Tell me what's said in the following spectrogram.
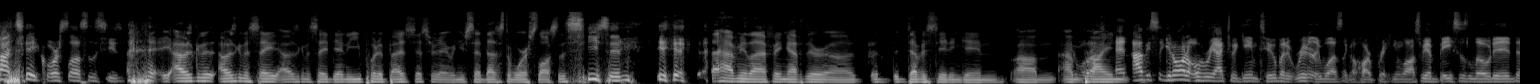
Hot take, worst loss of the season. I was gonna I was gonna say I was gonna say Danny, you put it best yesterday when you said that's the worst loss of the season. Yeah, that had me laughing after uh, a, a devastating game. Um, it I'm. Brian. and obviously you don't want to overreact to a game two, but it really was like a heartbreaking loss. We have bases loaded.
